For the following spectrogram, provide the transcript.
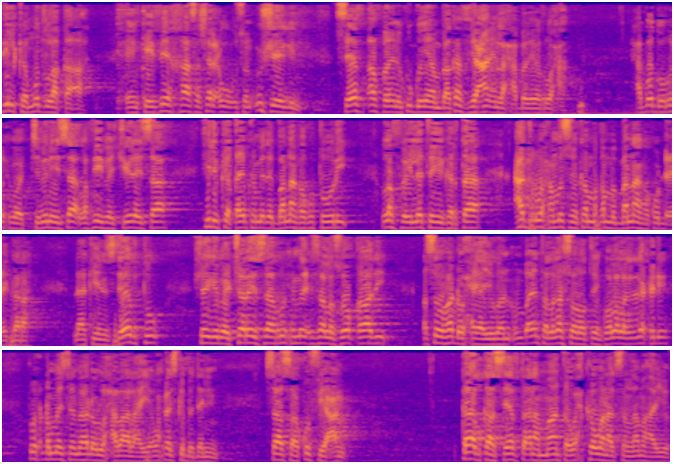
dilka mutlaqa ah en kayfiya khaasa sharcigu uusan u sheegin seef af badan inay ku gooyaan baa ka fiican in la xabadeeyo ruuxa xabaddu ruux waa jebinaysaa lafiif bay jiidhaysaa hilibka qayb ka mid a bannaanka ku tuuri laf la tegi kartaa cad ruuxa muslimka ka maqanba bannaanka ku dhici kara. Laakiin seeftu shaygii bay jaraysaa ruuxii madaxiisa la soo qaadi asagoo hadhow xayaayogan unbaa inta laga sharootayn koolo lagaga xidhi ruux dhammaystir ba hadhow la xabaalahaya waxba iska bedelin. Saasaa ku fiican. Qaabkaas seefta ana maanta wax ka wanaagsan lama hayo.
